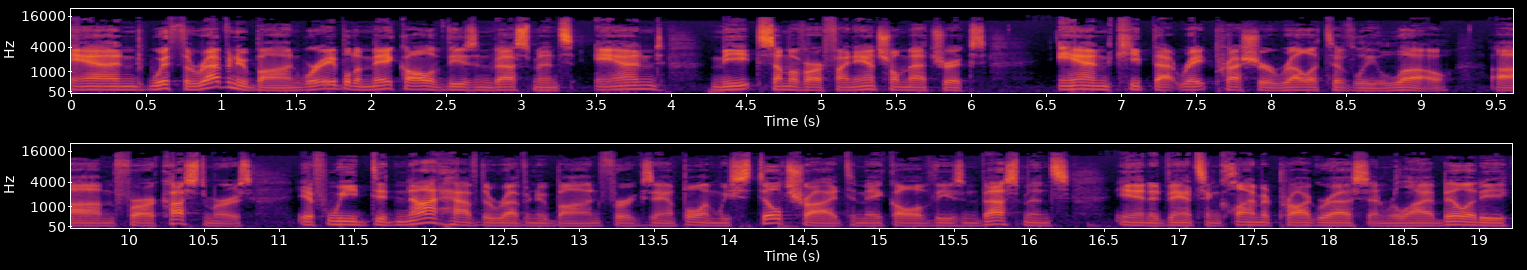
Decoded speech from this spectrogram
And with the revenue bond, we're able to make all of these investments and meet some of our financial metrics and keep that rate pressure relatively low um, for our customers. If we did not have the revenue bond, for example, and we still tried to make all of these investments in advancing climate progress and reliability,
